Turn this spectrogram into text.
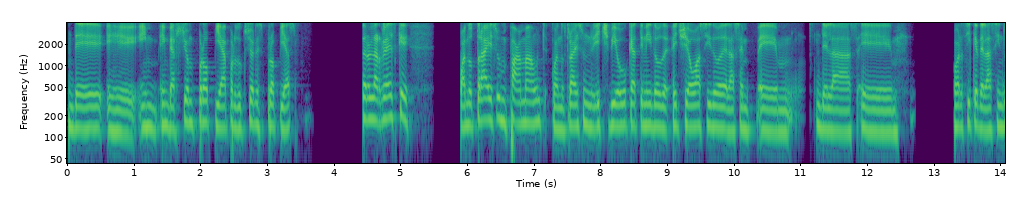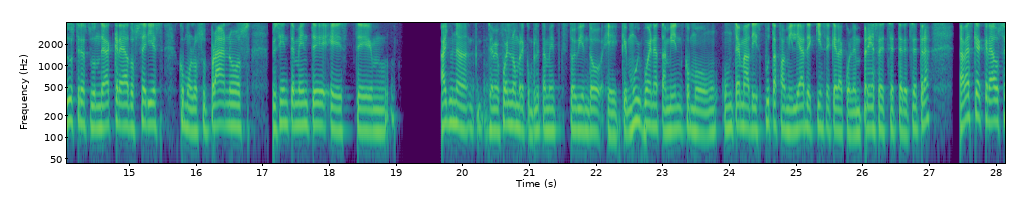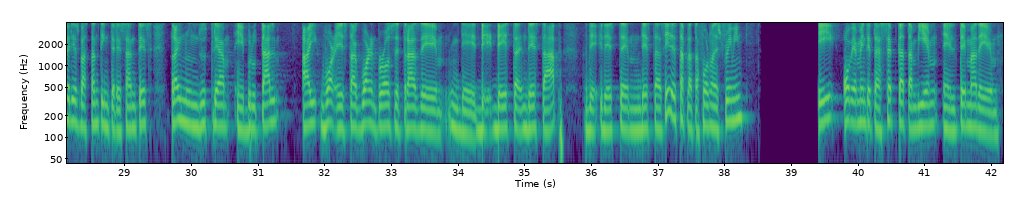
de eh, inversión propia, producciones propias, pero la realidad es que cuando traes un Paramount, cuando traes un HBO que ha tenido, HBO ha sido de las, em, em, de las, eh, ahora sí que de las industrias donde ha creado series como Los Sopranos, recientemente, este, hay una, se me fue el nombre completamente, estoy viendo eh, que muy buena también como un, tema de disputa familiar de quién se queda con la empresa, etcétera, etcétera. La verdad es que ha creado series bastante interesantes, trae una industria eh, brutal hay, está Warren Bros. detrás de, de, esta, de esta app, de, este, de, esta, sí, de esta plataforma de streaming. Y obviamente te acepta también el tema de,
